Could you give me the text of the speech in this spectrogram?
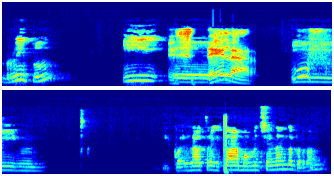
Ripple y... Eh, Stellar. y, cuál es la otra que estábamos mencionando? Perdón.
